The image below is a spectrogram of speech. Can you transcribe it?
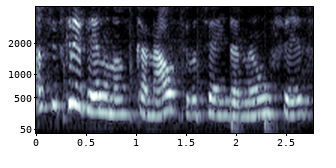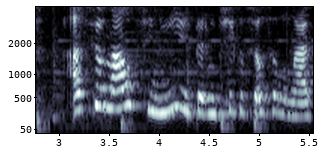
a se inscrever no nosso canal se você ainda não o fez, acionar o sininho e permitir que o seu celular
